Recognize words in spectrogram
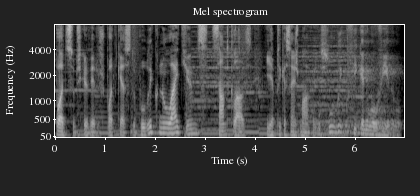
Pode subscrever os podcasts do público no iTunes, SoundCloud e aplicações móveis. O público fica no ouvido.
